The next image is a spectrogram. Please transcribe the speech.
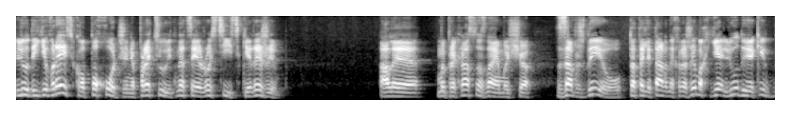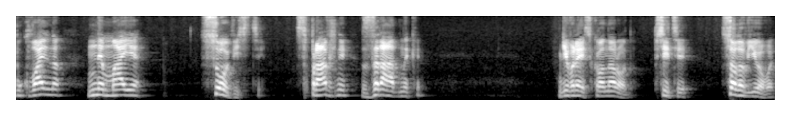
люди єврейського походження працюють на цей російський режим. Але ми прекрасно знаємо, що завжди у тоталітарних режимах є люди, у яких буквально немає совісті, справжні зрадники єврейського народу. Всі ці Соловйови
